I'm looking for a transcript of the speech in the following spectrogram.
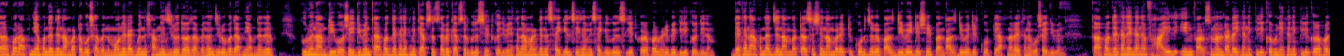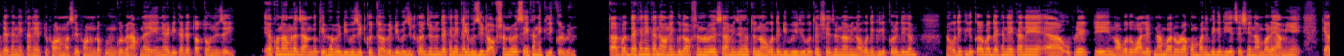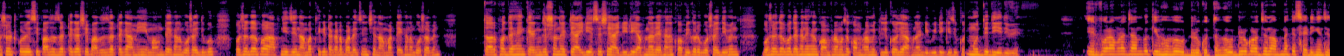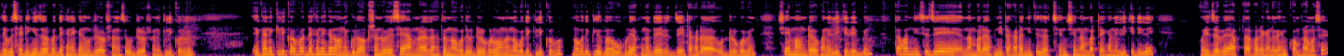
তারপর আপনি আপনাদের নাম্বারটা বসাবেন। মনে রাখবেন সামনে জিরো দেওয়া যাবে না। জিরো বাদে আপনি আপনাদের পুরো নামটি বসিয়ে দিবেন। তারপর দেখেন এখানে ক্যাপচার যাবে। ক্যাপচারগুলো সিলেক্ট করে দিবেন। এখানে আমার এখানে সাইকেল সেই আমি সাইকেলগুলো সিলেক্ট করার পর ভেরিফাই ক্লিক করে দিলাম। দেখেন আপনার যে নাম্বারটা আছে সেই নাম্বারে একটি কোড যাবে। পাঁচ ডিভাইডে সেই পাঁচ ডিভাইডের কোডটি আপনারা এখানে বসাই দিবেন। তারপর দেখেন এখানে ফাইল ইন পার্সোনাল ডাটা এখানে ক্লিক করবেন। এখানে ক্লিক করার পর দেখেন এখানে একটি ফর্ম আছে। ফর্মটা পূরণ করবেন আপনার এনআইডি কার্ডের তথ্য অনুযায়ী। এখন আমরা জানব কীভাবে ডিপোজিট করতে হবে। ডিপোজিট করার জন্য দেখেন এখানে ডিপোজিট অপশন রয়েছে। এখানে ক্লিক করবেন। তারপর দেখেন এখানে অনেকগুলো অপশন রয়েছে। আমি যেহেতু নগদে ডিবিউ দিব, তো সেজন্য আমি নগদে ক্লিক করে দিলাম। নগদে ক্লিক করার পর দেখেন এখানে উপরে একটি নগদ ওয়ালেট নাম্বার ওরা কোম্পানি থেকে দিয়েছে। সেই নাম্বারে আমি ক্যাশ আউট করেছি পাঁচ হাজার টাকা। সেই পাঁচ হাজার টাকা আমি অ্যামাউন্টটা এখানে বসাই দেবো। বসাই দেওয়ার পর আপনি যে নাম্বার থেকে টাকাটা পাঠাচ্ছেন সেই নাম্বারটা এখানে বসাবেন। তারপর দেখেন ট্রানজ্যাকশনে একটি আইডি আছে। সেই আইডিটি আপনার এখানে কপি করে বসাই দিবেন। বসাই দেওয়ার পর দেখেন এখানে কনফার্ম আছে। কনফার্মে ক্লিক করলে আপনার ডিবিটি কিছুক্ষণ মধ্যে দিয়ে দিবে। এরপর আমরা জানব কীভাবে উইড্রো করতে হবে। উইড্রো করার জন্য আপনাকে সেটিংয়ে যেতে হবে। সেটিংয়ে যাওয়ার পর দেখেন এখানে উইড্রো অপশান আছে। উইড্রো অপশানে ক্লিক করবেন। এখানে ক্লিক করার পর দেখেন এখানে অনেকগুলো অপশান রয়েছে। আমরা হয়তো নগদে উইড্রো করব, আমরা নগদে ক্লিক করব। নগদে ক্লিক করার উপরে আপনাদের যে টাকাটা উইড্রো করবেন, সেই অ্যামাউন্টটা ওখানে লিখে রাখবেন তারপর নিচে যে নাম্বারে আপনি টাকাটা নিতে যাচ্ছেন, সেই নাম্বারটা এখানে লিখে দিলেই হয়ে যাবে। তারপর এখানে দেখেন কনফার্ম আছে।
